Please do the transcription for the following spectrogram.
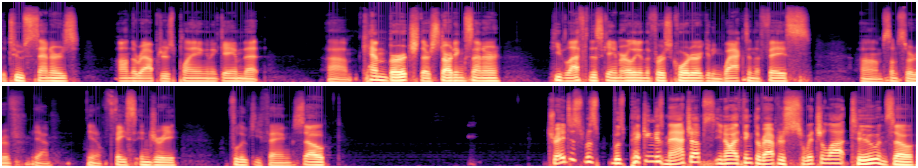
the two centers on the Raptors playing in a game that um, Khem Birch, their starting center, he left this game early in the first quarter, getting whacked in the face. Um, some sort of yeah you know, face injury, fluky thing. So Trey just was was picking his matchups. You know, I think the Raptors switch a lot too, and so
